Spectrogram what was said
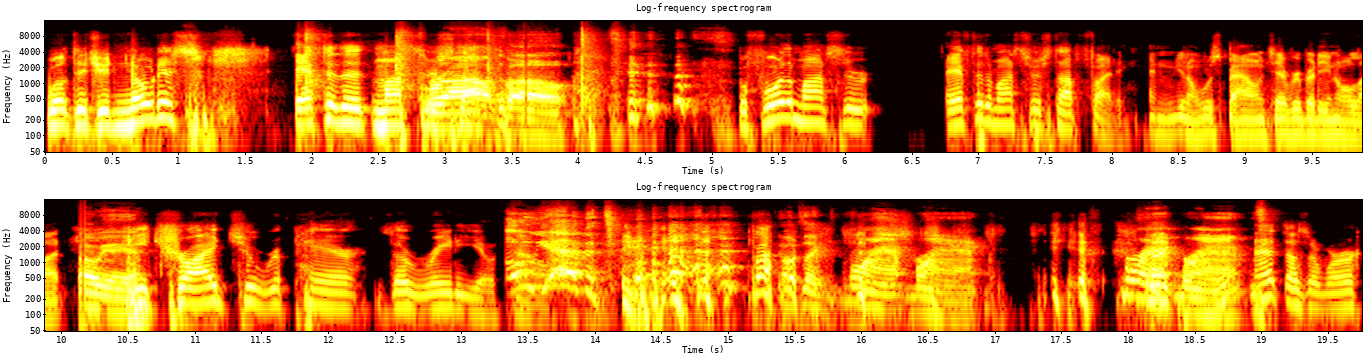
Well, did you notice after the monster stopped the, Bravo. before the monster after the monster stopped fighting and you know was bowing to everybody and all that, oh, yeah, yeah. he tried to repair the radio Oh yeah, the t- it was like bram bram bram bram. that doesn't work.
